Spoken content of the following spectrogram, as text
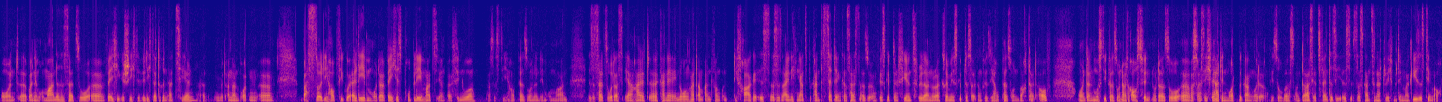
Und äh, bei dem Roman ist es halt so, äh, welche Geschichte will ich da drin erzählen? Äh, mit anderen Worten, äh, was soll die Hauptfigur erleben oder welches Problem hat sie? Und bei Finur das ist die Hauptperson in dem Roman, ist es halt so, dass er halt äh, keine Erinnerung hat am Anfang und die Frage ist, das ist eigentlich ein ganz bekanntes Setting. Das heißt also irgendwie, es gibt in vielen Thrillern oder Krimis gibt es halt irgendwie, die Hauptperson wacht halt auf und dann muss die Person halt rausfinden oder so, äh, was weiß ich, wer hat den Mord begangen oder irgendwie sowas. Und da es jetzt Fantasy ist, ist das Ganze natürlich mit dem Magiesystem auch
